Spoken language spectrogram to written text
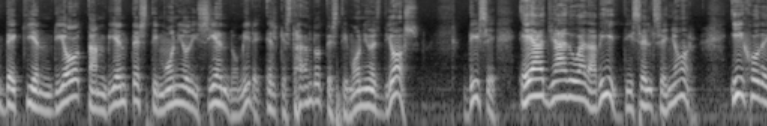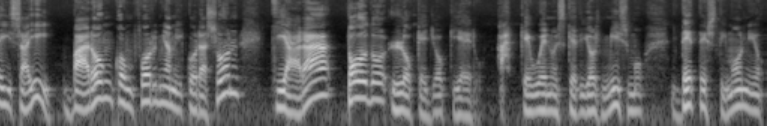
de quien dio también testimonio diciendo, mire, el que está dando testimonio es Dios. Dice, he hallado a David, dice el Señor, hijo de Isaí, varón conforme a mi corazón, que hará todo lo que yo quiero. Ah, qué bueno es que Dios mismo dé testimonio,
